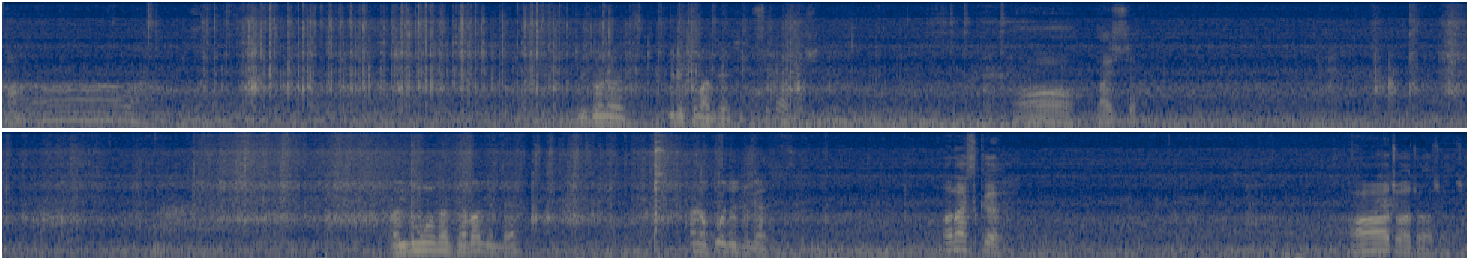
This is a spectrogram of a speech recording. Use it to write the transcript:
아. 이거는 이렇게 만들지 쓰고 안 됐어. 어 나이스. 아 이거 먹는 사람 대박인데 하나 꽂아주겠어 어 나이스 그. 아 좋아 좋아 좋아 좋아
